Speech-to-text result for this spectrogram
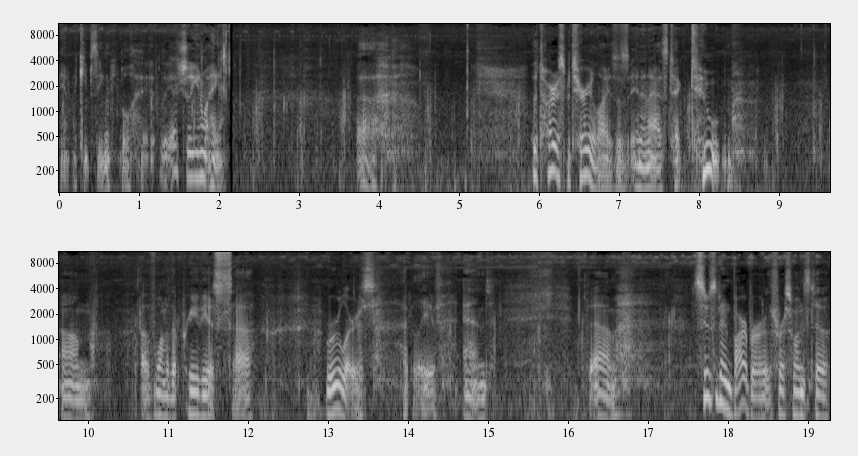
Damn, I keep seeing people. Actually, you know what? Hang on. Uh, the TARDIS materializes in an Aztec tomb um, of one of the previous uh, rulers, I believe. And um, Susan and Barbara are the first ones to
